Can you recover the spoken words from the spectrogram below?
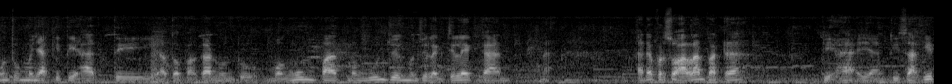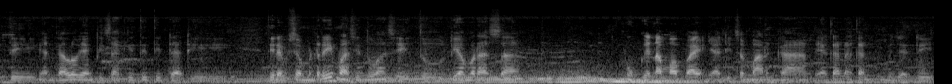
untuk menyakiti hati atau bahkan untuk mengumpat, menggunjing, menjelek-jelekan. Nah, ada persoalan pada pihak yang disakiti kan kalau yang disakiti tidak di tidak bisa menerima situasi itu. Dia merasa mungkin nama baiknya dicemarkan ya kan akan menjadi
